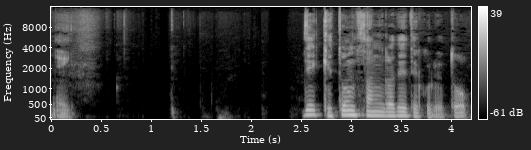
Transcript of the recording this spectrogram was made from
う。ねい。で、ケトン酸が出てくると、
